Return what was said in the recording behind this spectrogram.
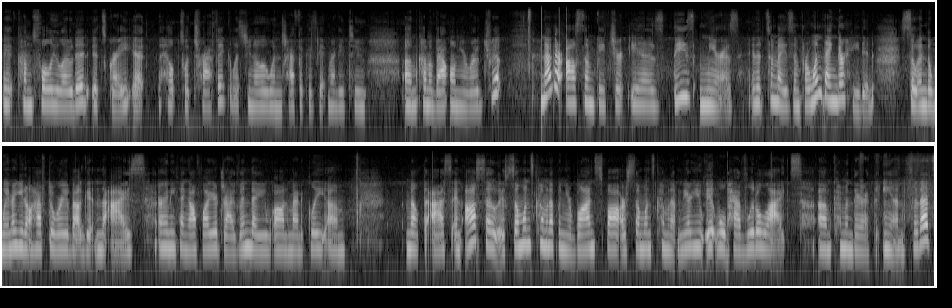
it comes fully loaded. It's great. It helps with traffic, lets you know when traffic is getting ready to um, come about on your road trip. Another awesome feature is these mirrors and it's amazing. For one thing, they're heated. So in the winter, you don't have to worry about getting the ice or anything off while you're driving. They automatically um, melt the ice. And also, if someone's coming up in your blind spot or someone's coming up near you, it will have little lights um, coming there at the end. So that's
